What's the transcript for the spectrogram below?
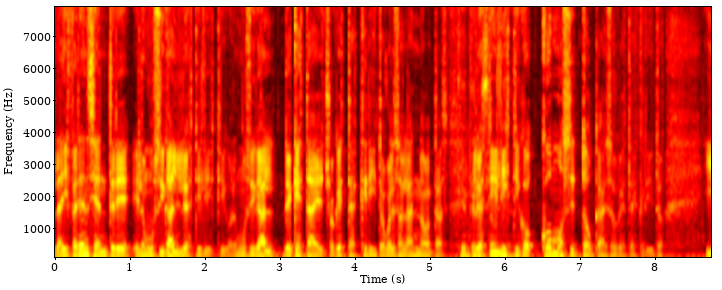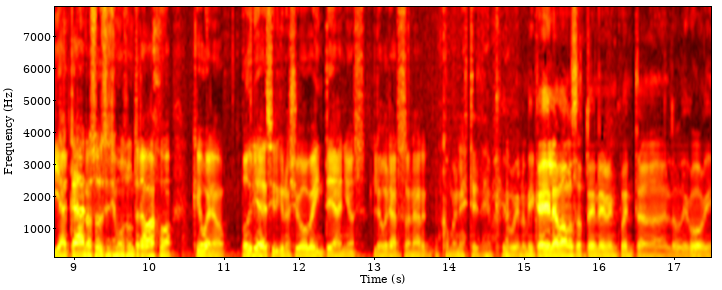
la diferencia entre lo musical y lo estilístico. Lo musical, ¿de qué está hecho? ¿Qué está escrito? ¿Cuáles son las notas? Lo estilístico, ¿cómo se toca eso que está escrito? Y acá nosotros hicimos un trabajo que, bueno, podría decir que nos llevó 20 años lograr sonar como en este tema. Qué bueno. Micaela, vamos a tener en cuenta lo de Gobi,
